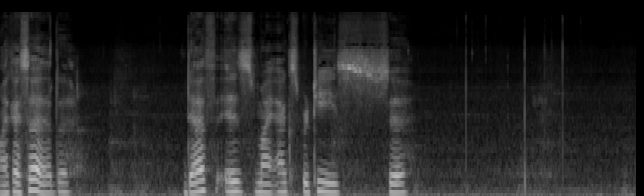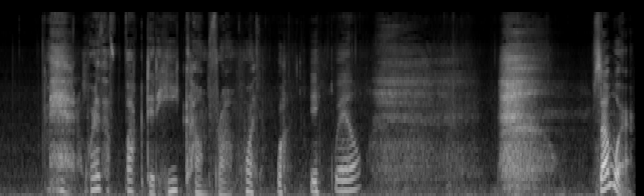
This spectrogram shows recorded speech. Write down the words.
Like I said, death is my expertise. Man, where the fuck did he come from? What? What? Well, somewhere.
